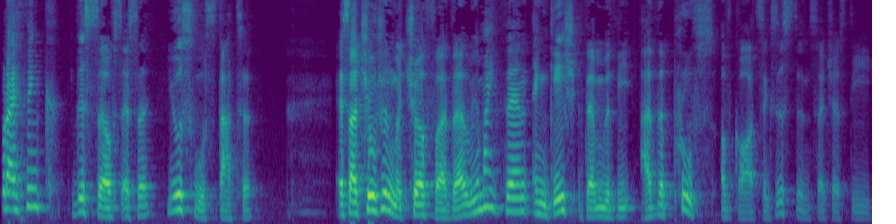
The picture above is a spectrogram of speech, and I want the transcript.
But I think this serves as a useful starter. As our children mature further, we might then engage them with the other proofs of God's existence, such as the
